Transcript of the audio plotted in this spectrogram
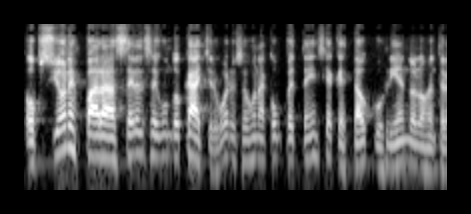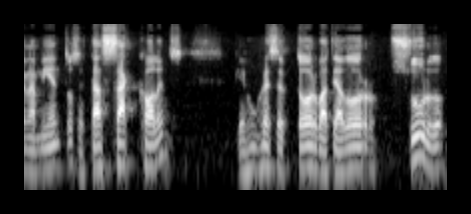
opciones para hacer el segundo catcher. Bueno, eso es una competencia que está ocurriendo en los entrenamientos. Está Zach Collins, que es un receptor, bateador zurdo.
